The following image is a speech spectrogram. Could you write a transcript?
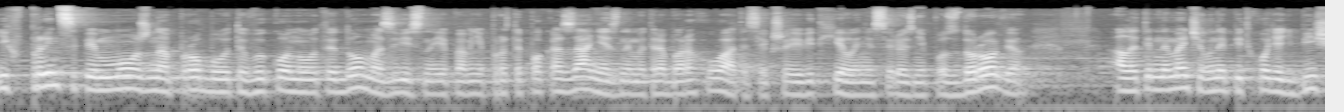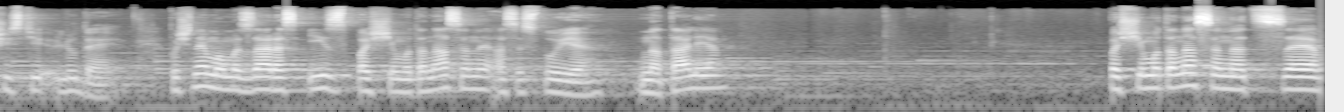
Їх, в принципі, можна пробувати виконувати вдома. Звісно, є певні протипоказання, з ними треба рахуватися, якщо є відхилення серйозні по здоров'ю. Але тим не менше вони підходять більшості людей. Почнемо ми зараз із пащімотанасани, асистує Наталія. Пащімотанасана це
